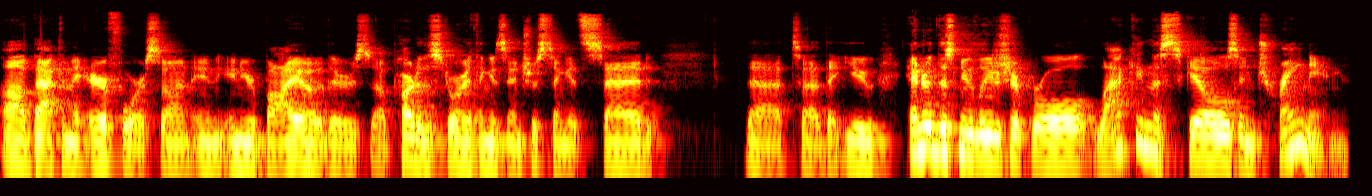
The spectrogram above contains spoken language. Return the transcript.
uh, back in the air force. On in, in your bio there's a part of the story i think is interesting. It said that uh, that you entered this new leadership role lacking the skills and training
